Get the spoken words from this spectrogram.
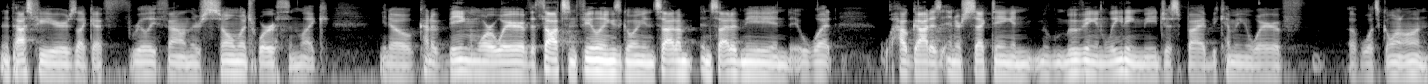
in the past few years, like I've really found there's so much worth in like, you know, kind of being more aware of the thoughts and feelings going inside of, inside of me and what, how God is intersecting and moving and leading me just by becoming aware of, of what's going on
